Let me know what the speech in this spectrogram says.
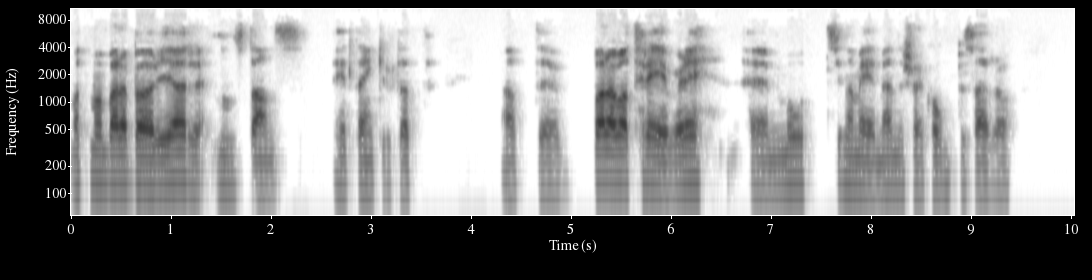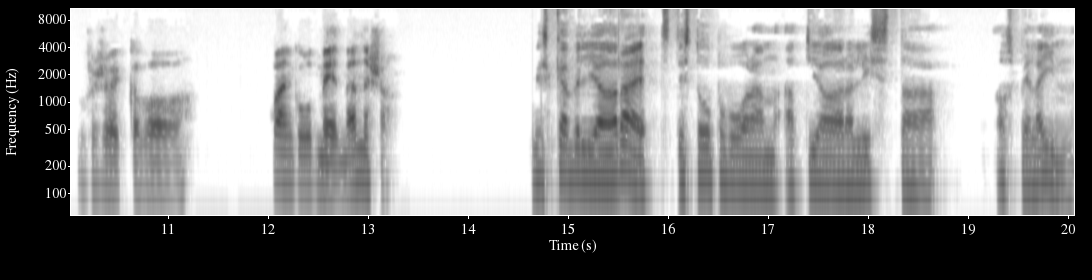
att man bara börjar någonstans helt enkelt att, att eh, bara vara trevlig eh, mot sina medmänniskor, kompisar och, och försöka vara, vara en god medmänniska. Vi ska väl göra ett, det står på våran att göra-lista och spela in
